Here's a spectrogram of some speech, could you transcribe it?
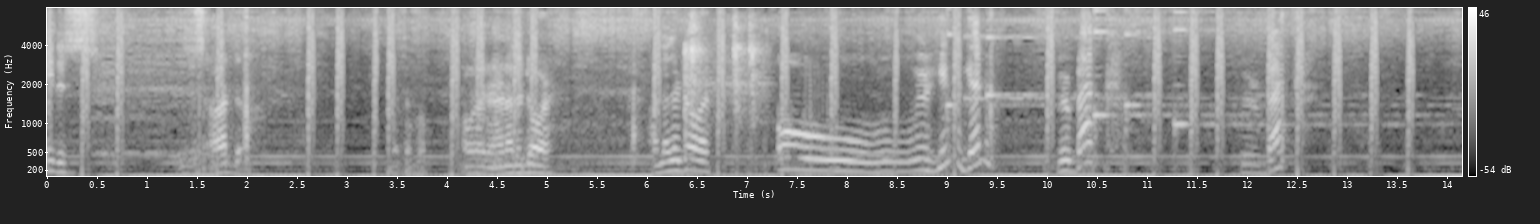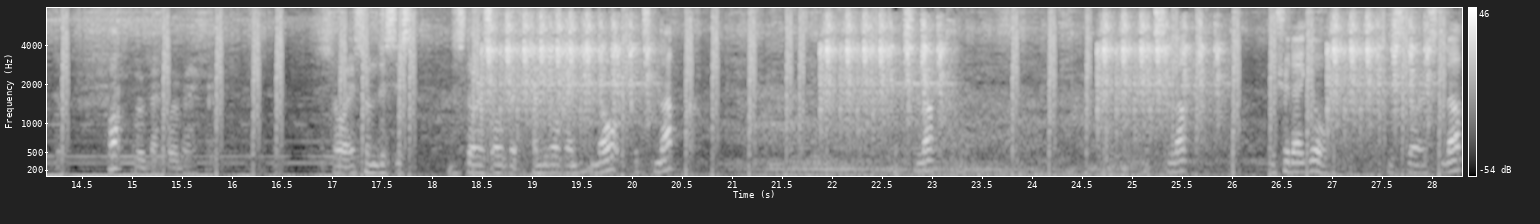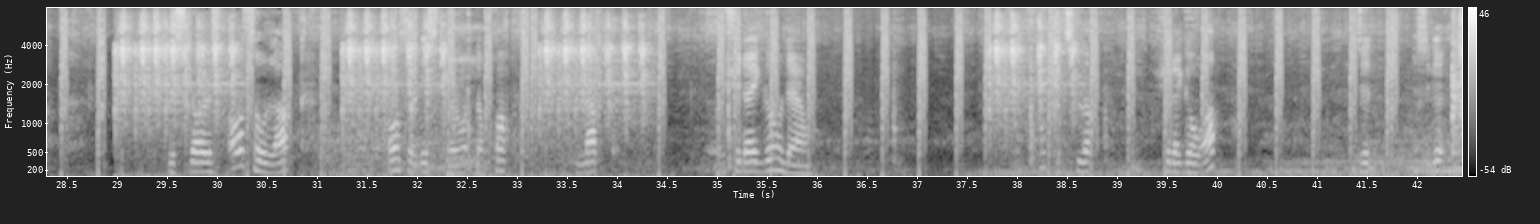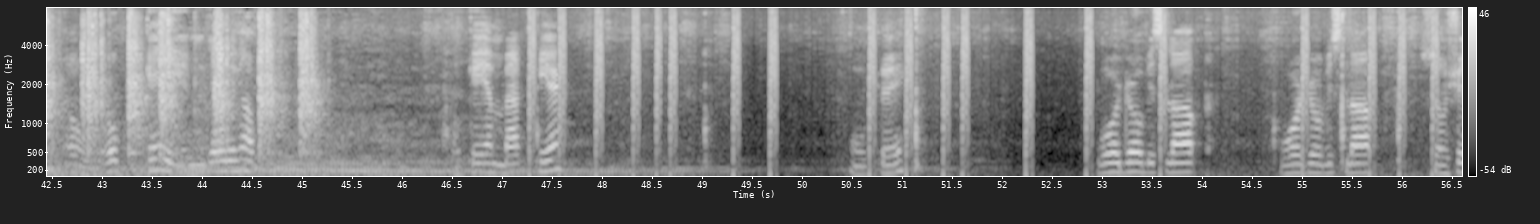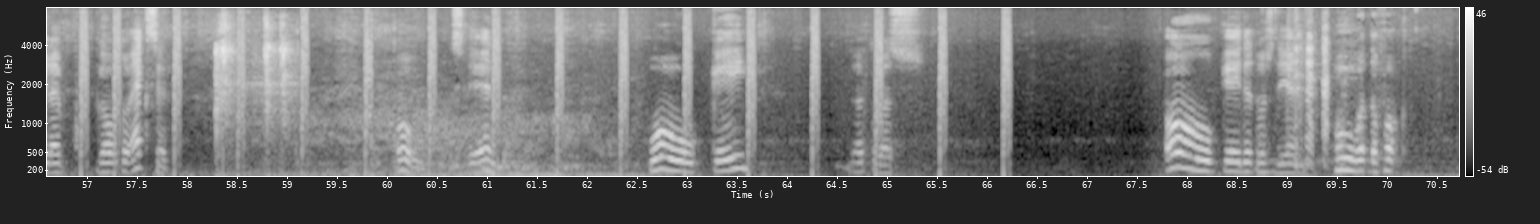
Okay, this this is odd. What the fuck? Oh, another door. Another door. Oh, we're here again. We're back. We're back. The fuck? We're back. We're back. So I assume this is this door is open. Can be open? No, it's locked. It's locked. It's locked. Where should I go? This door is locked. This door is also locked. Also this door. What the fuck? Locked. Where should I go down? It's locked. Should I go up? Is it? Is it good? Oh, okay. I'm going up. Okay, I'm back here. Okay. Wardrobe is locked. Wardrobe is locked. So should I go to exit? Oh, it's the end. Whoa, okay. That was... Oh, okay, that was the end. Oh, what the fuck?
